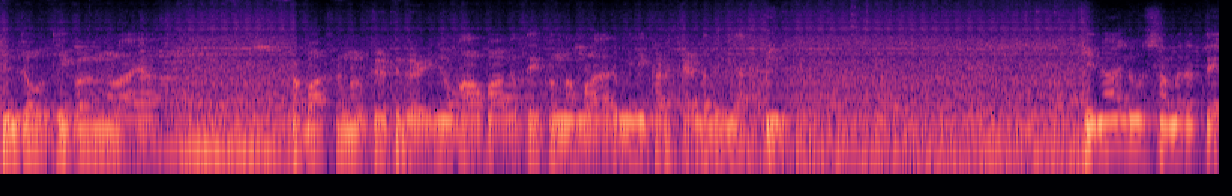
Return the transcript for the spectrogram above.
ചിന്തോദ്ദീപകങ്ങളായ പ്രഭാഷണങ്ങൾ കേട്ട് കഴിഞ്ഞു. ആ ഭാഗത്തേക്കും നമ്മളാരും ഇനി കടക്കേണ്ടതില്ല. കിനാലൂർ സമരത്തെ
